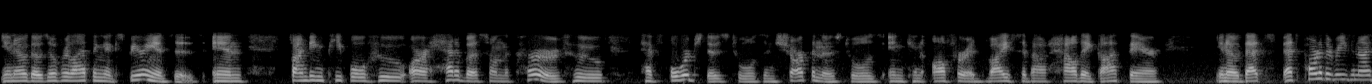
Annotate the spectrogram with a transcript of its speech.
you know those overlapping experiences and finding people who are ahead of us on the curve who have forged those tools and sharpened those tools and can offer advice about how they got there you know that's that's part of the reason I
